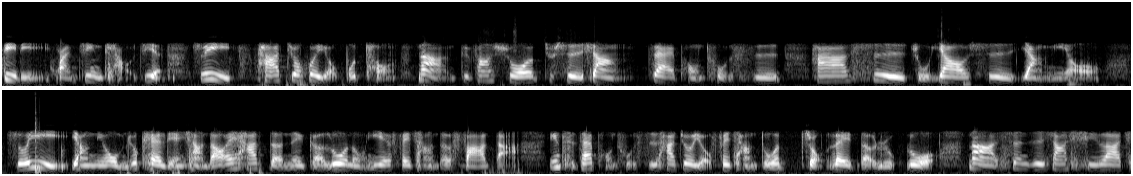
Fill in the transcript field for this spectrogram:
地理环境条件，所以它就会有不同。那比方说，就是像在彭吐斯。它是主要是养牛，所以养牛我们就可以联想到，哎，它的那个酪农业非常的发达，因此在彭吐斯它就有非常多种类的乳酪。那甚至像希腊，其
